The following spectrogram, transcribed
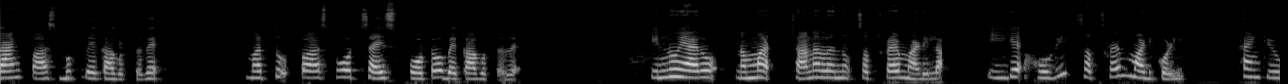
ಬ್ಯಾಂಕ್ ಪಾಸ್ಬುಕ್ ಬೇಕಾಗುತ್ತದೆ ಮತ್ತು ಪಾಸ್ಪೋರ್ಟ್ ಸೈಜ್ ಫೋಟೋ ಬೇಕಾಗುತ್ತದೆ. ಇನ್ನೂ ಯಾರು ನಮ್ಮ ಚಾನಲನ್ನು ಸಬ್ಸ್ಕ್ರೈಬ್ ಮಾಡಿಲ್ಲ ಹೀಗೆ ಹೋಗಿ ಸಬ್ಸ್ಕ್ರೈಬ್ ಮಾಡಿಕೊಳ್ಳಿ. Thank you.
